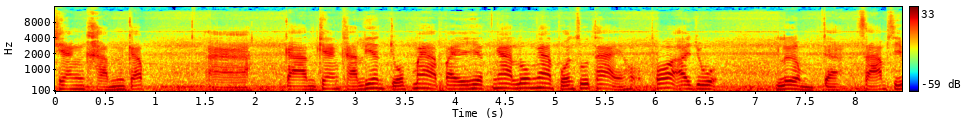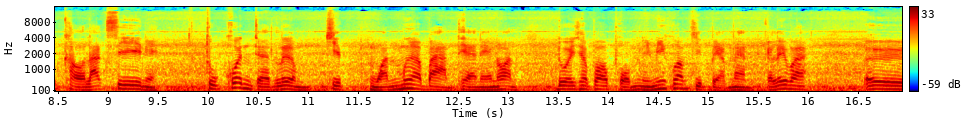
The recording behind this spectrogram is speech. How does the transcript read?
แข่งขันกับการแข่งขันเรียนจบมาไปเฮ็ดงานโรงงานผลสุดท้ายเพราะอายุเริ่มจะ 30 เข่าลักซี่เนี่ย ทุกคนจะเริ่มคิดหวนเมื่อบานแท้แน่นอน โดยเฉพาะผมนี่มีความคิดแบบนั้น ก็เลยว่า เออ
